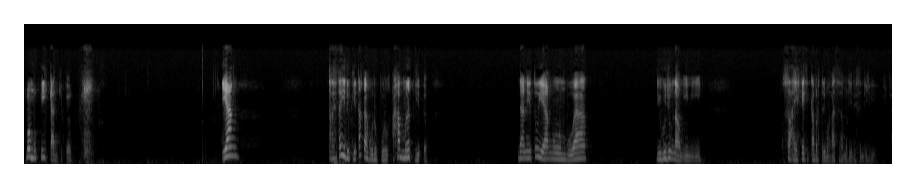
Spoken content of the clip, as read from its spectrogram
membuktikan gitu. Yang ternyata hidup kita gak buruk-buruk amat gitu. Dan itu yang membuat di ujung tahun ini selayaknya kita berterima kasih sama diri sendiri gitu.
